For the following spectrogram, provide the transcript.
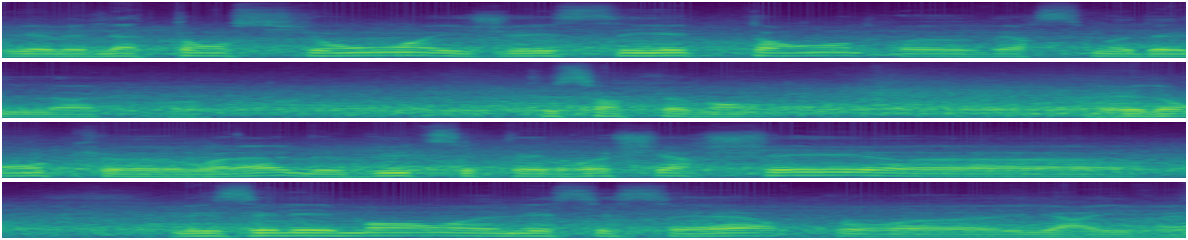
il y avait de la tension et j'ai essayé de tendre vers ce modèle-là, tout simplement. Et donc euh, voilà, le but c'était de rechercher euh, les éléments nécessaires pour euh, y arriver.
